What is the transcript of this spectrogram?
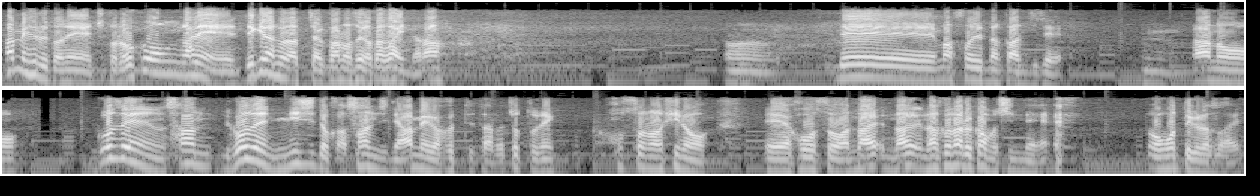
雨降るとね、ちょっと録音がね、できなくなっちゃう可能性が高いんだな。うん。で、まあ、そういうな感じで、うん。あの、午前3、午前2時とか3時に雨が降ってたら、ちょっとね、その日の、えー放送はな、な、なくなるかもしんねえ。と思ってください。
